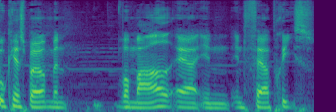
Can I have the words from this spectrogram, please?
okay at spørge, men hvor meget er en, en færre pris?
